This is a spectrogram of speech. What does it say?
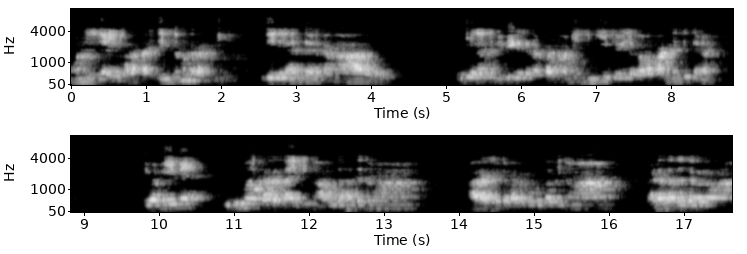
මිනිස්සයි හරකයි දෙන්නම කරන්නේ. ඉතින් හැන්දෑලකම ආහාර වල. ඉතින් ගන්න විවේකයෙන් කරනවා නේ දිගී කියලා බව කන්නති තරයි. ඒ වගේම පුදුමාකාර බයිකින් ආයුධ හදනවා ආරක්ෂක වටකොටු බඳිනවා වැඩ කරනවා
